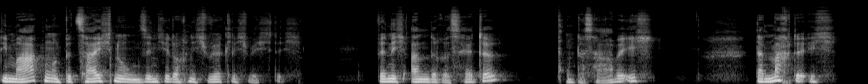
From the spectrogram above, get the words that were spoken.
Die Marken und Bezeichnungen sind jedoch nicht wirklich wichtig. Wenn ich anderes hätte, und das habe ich, dann machte ich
